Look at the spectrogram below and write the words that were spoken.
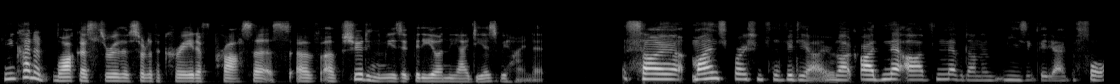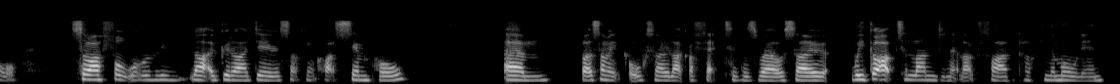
Can you kind of walk us through the sort of the creative process of of shooting the music video and the ideas behind it? So my inspiration for the video like i'd ne- i've never done a music video before. So i thought what would be like a good idea is something quite simple um but something also like effective as well. So we got up to London at like five o'clock in the morning.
